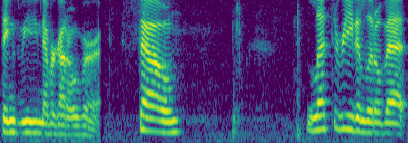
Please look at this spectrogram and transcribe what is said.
Things We Never Got Over. So let's read a little bit.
